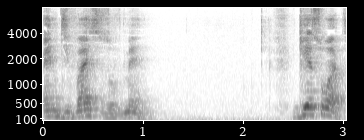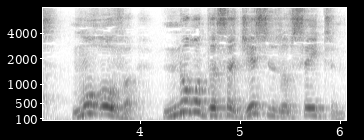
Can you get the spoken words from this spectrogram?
and devices of men? Guess what? Moreover, know the suggestions of Satan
